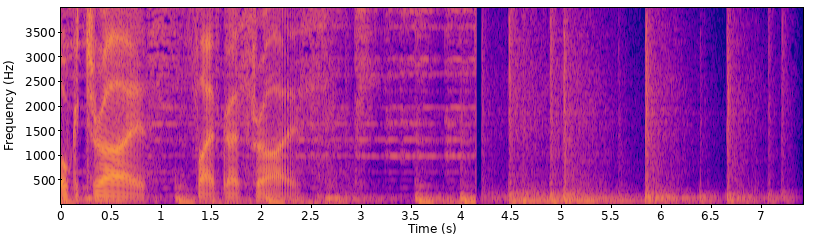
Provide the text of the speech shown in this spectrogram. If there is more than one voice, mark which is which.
Speaker 1: Okay, tries. Five Guys Fries.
